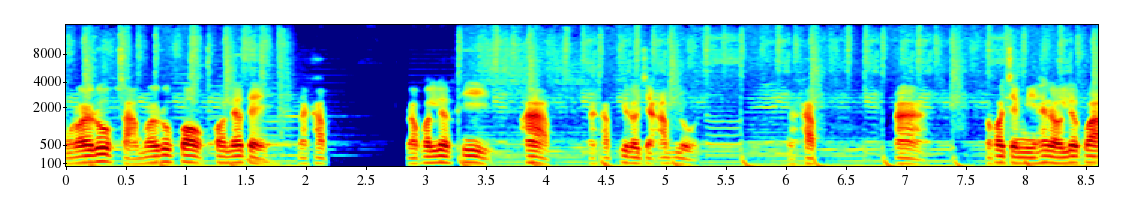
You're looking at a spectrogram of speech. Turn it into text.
200 รูป 300 รูปก็ก็แล้วแต่นะครับ เราก็เลือกที่ภาพนะครับที่เราจะอัปโหลดนะครับอ่าเราก็จะมีให้เราเลือกว่า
